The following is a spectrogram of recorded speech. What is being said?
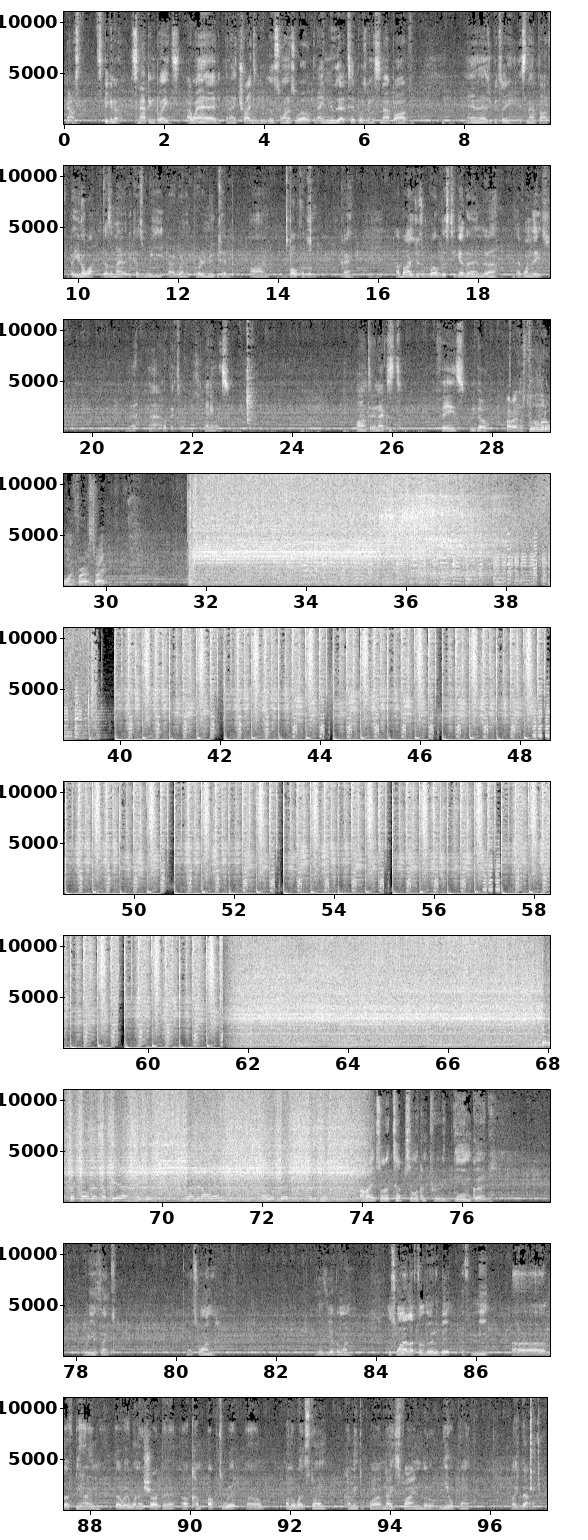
Now, speaking of snapping blades, I went ahead and I tried to do this one as well, and I knew that tip was going to snap off. And as you can see, it snapped off. But you know what? It doesn't matter because we are going to put a new tip on both of them. Okay? I'll probably just weld this together and uh, have one of these. Yeah, nah, I don't think so. Anyways, on to the next phase we go. All right, let's do the little one first, right? Fix all this up here, make it blend it all in. That'll look good. Good as new. Alright, so the tips are looking pretty damn good. What do you think? There's one. There's the other one. This one I left a little bit of meat uh, left behind. That way when I sharpen it, I'll come up to it uh, on the whetstone, coming to a nice fine little needle point. Like that one.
